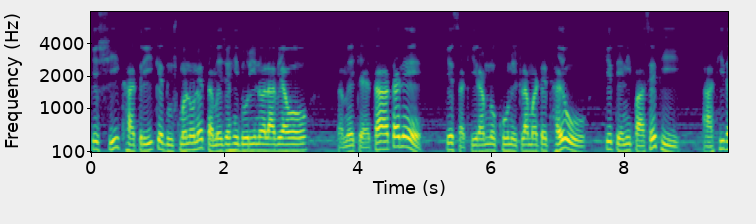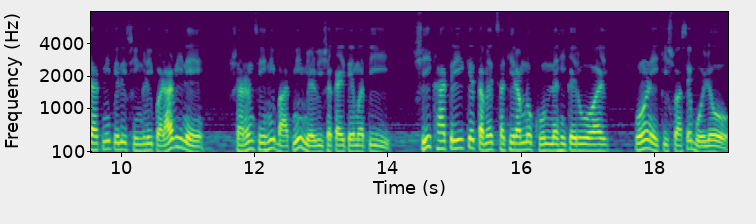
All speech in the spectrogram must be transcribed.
કે શી ખાતરી કે દુશ્મનોને તમે જ અહીં દોરી ન લાવ્યા હો? તમે કહેતા હતા ને કે સખીરામનું ખૂન એટલા માટે થયું કે તેની પાસેથી હાથી દાંતની પેલી શીંગડી પડાવીને શરણસિંહની બાતમી મેળવી શકાય તેમ હતી. શી ખાતરી કે તમે જ સખીરામનું ખૂન નહીં કર્યું હોય? પૂરણ એકી શ્વાસે બોલ્યો,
